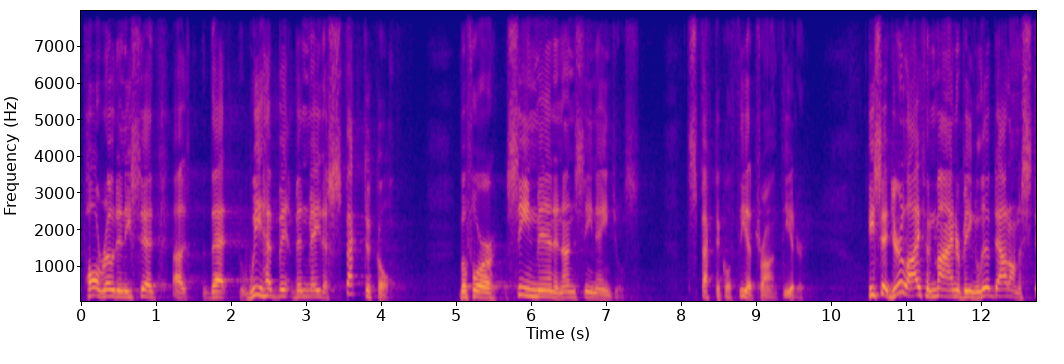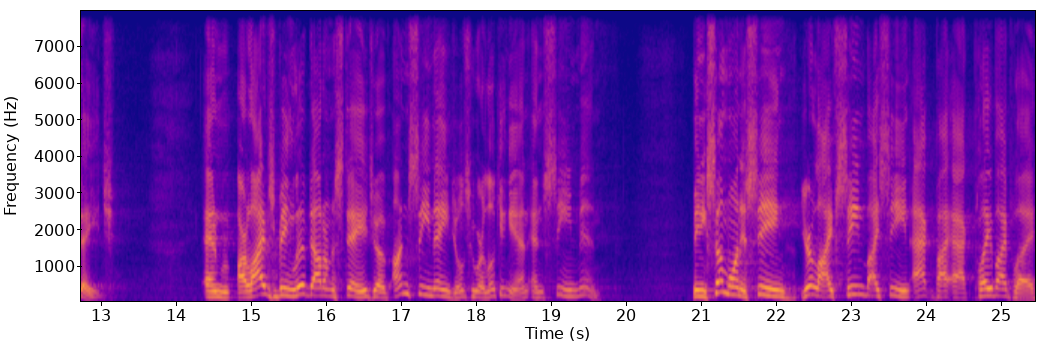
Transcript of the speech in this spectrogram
Paul wrote and he said uh, that we have been, been made a spectacle before seen men and unseen angels. Spectacle, theatron, theater. He said, Your life and mine are being lived out on a stage. And our lives are being lived out on a stage of unseen angels who are looking in and seen men. Meaning, someone is seeing your life scene by scene, act by act, play by play.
